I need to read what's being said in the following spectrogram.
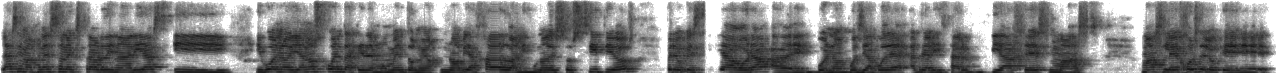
las imágenes son extraordinarias y, y bueno, ya nos cuenta que de momento no, ha- no ha viajado a ninguno de esos sitios, pero que sí que ahora, eh, bueno, pues ya puede realizar viajes más, más lejos de lo que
